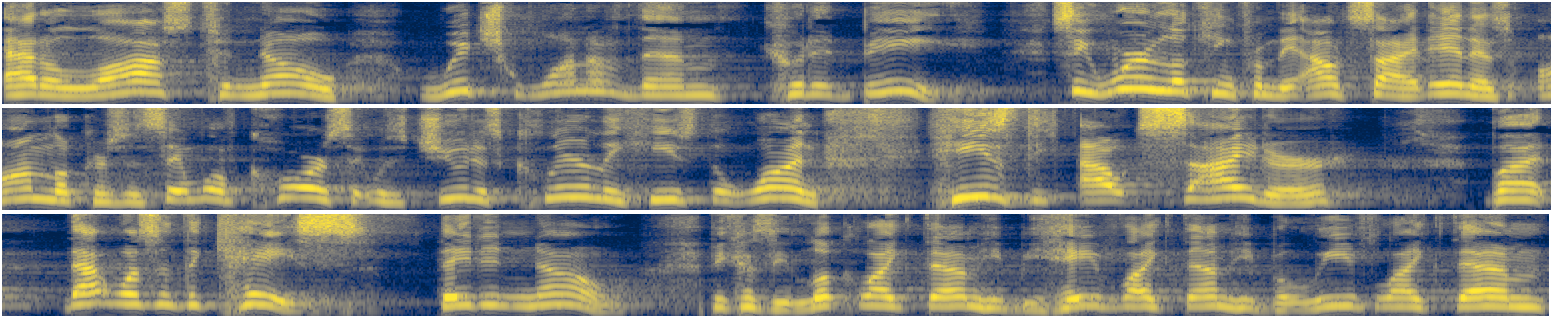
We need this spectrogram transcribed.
at a loss to know which one of them could it be. See, we're looking from the outside in as onlookers and saying, well, of course, it was Judas. Clearly, he's the one. He's the outsider. But that wasn't the case. They didn't know because he looked like them, he behaved like them, he believed like them.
